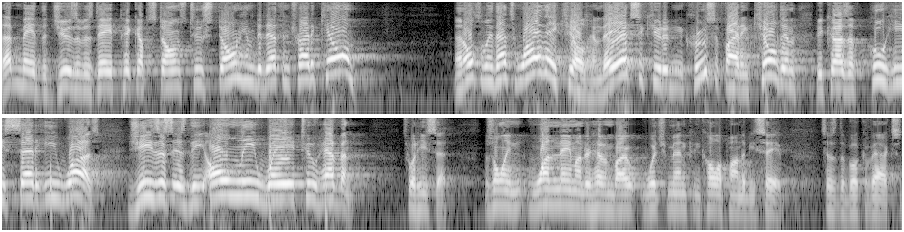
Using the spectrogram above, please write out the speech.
That made the Jews of his day pick up stones to stone him to death and try to kill him. And ultimately, that's why they killed him. They executed and crucified and killed him because of who he said he was. Jesus is the only way to heaven. That's what he said. There's only one name under heaven by which men can call upon to be saved, says the book of Acts.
